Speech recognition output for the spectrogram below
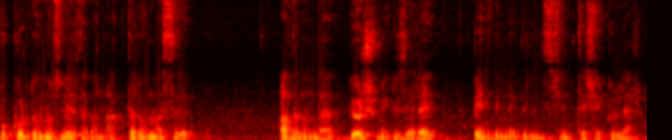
bu kurduğumuz veri tabanı aktarılması adımında görüşmek üzere. Beni dinlediğiniz için teşekkürler.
